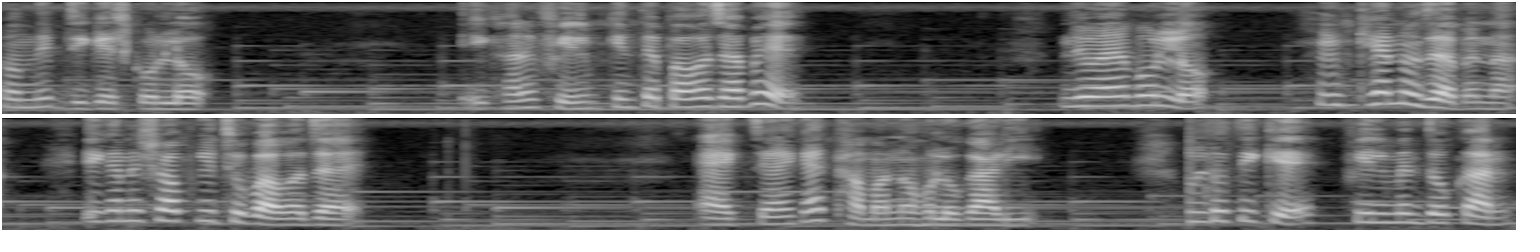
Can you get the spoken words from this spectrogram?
সন্দীপ জিজ্ঞেস করল, এখানে ফিল্ম কিনতে পাওয়া যাবে? জয়া বলল, কেন যাবে না? এখানে সব কিছু পাওয়া যায়। এক জায়গায় থামানো হলো গাড়ি। উল্টো দিকে ফিল্মের দোকান।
